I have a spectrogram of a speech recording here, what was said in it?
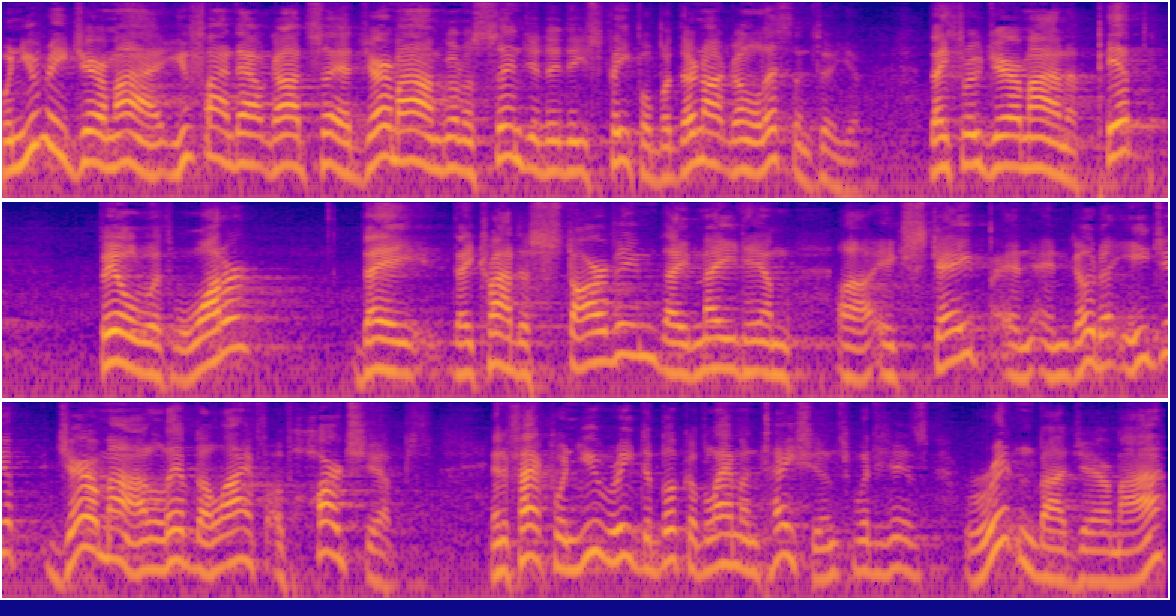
When you read Jeremiah, you find out God said, Jeremiah, I'm going to send you to these people, but they're not going to listen to you. They threw Jeremiah in a pit filled with water. They, they tried to starve him. They made him uh, escape and, and go to Egypt. Jeremiah lived a life of hardships. In fact, when you read the book of Lamentations, which is written by Jeremiah,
